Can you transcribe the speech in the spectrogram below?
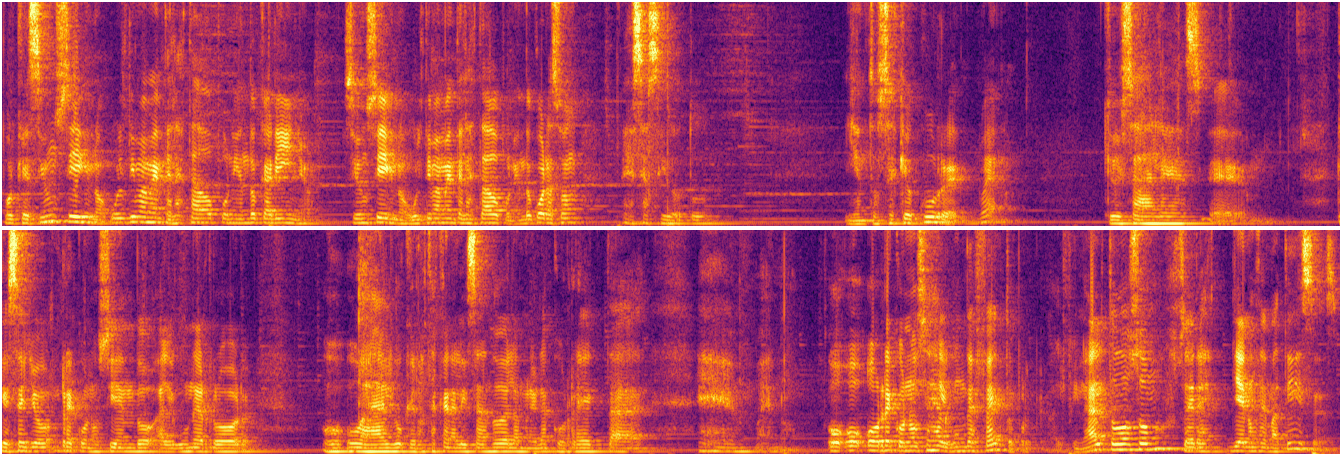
porque si un signo últimamente le ha estado poniendo cariño, si un signo últimamente le ha estado poniendo corazón, ese ha sido tú. Y entonces, ¿qué ocurre? Bueno, que hoy sales, eh, qué sé yo, reconociendo algún error o, algo que no estás canalizando de la manera correcta, eh, bueno, o, o reconoces algún defecto, porque al final todos somos seres llenos de matices.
